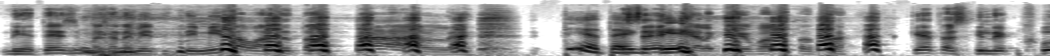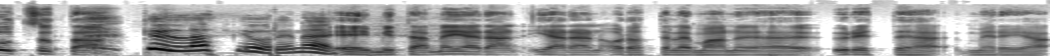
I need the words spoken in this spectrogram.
Niin, että ensimmäisenä mietittiin, mitä laitetaan päälle. Tietenkin. Sen jälkeen vasta, että ketä sinne kutsutaan. Kyllä, juuri näin. Ei mitään, me jäädään, jäädään odottelemaan yrittäjä Merja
